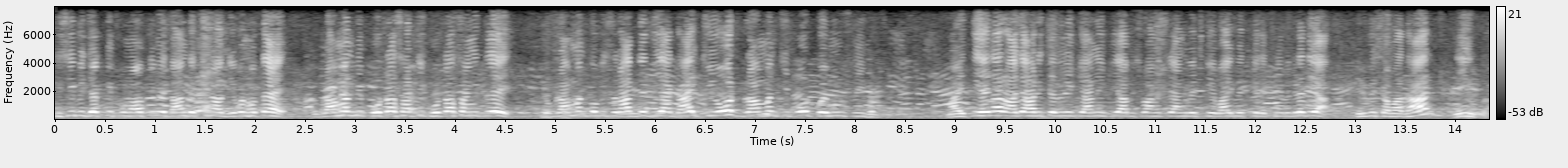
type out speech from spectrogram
किसी भी जग की पुनावती में दान दक्षिणा जीवन होता है। तो ब्राह्मण भी पोटा साठी खोटा सांगितले तो ब्राह्मण को भी श्राप दे दिया। गाय की ओर ब्राह्मण की पोट, कोई मनुष्य नहीं भर सकता। माहिती है ना, राजा हरिचंद्र ने क्या नहीं किया? विश्वामित्र अंग बेच के, भाई बेच के देखने बिगड़ दिया, फिर भी समाधान नहीं हुआ।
